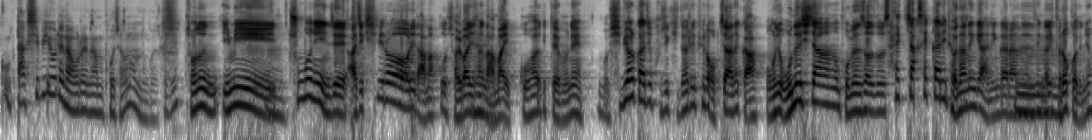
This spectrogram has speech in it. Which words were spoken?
꼭 딱 12월에 나오려는 보장은 없는 거예요. 그지? 저는 이미 음. 충분히 이제 아직 11월이 남았고 절반 네. 이상 남아 있고 하기 때문에 뭐 12월까지 굳이 기다릴 필요 없지 않을까. 오늘 오늘 시장은 보면서도 살짝 색깔이 변하는 게 아닌가라는 음. 생각이 들었거든요.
